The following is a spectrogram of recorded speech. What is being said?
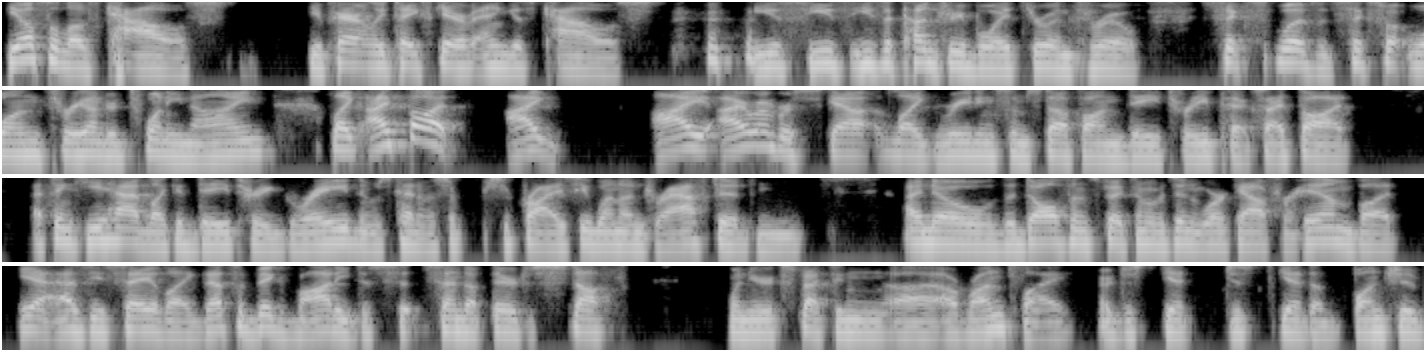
He also loves cows. He apparently takes care of Angus cows. he's he's he's a country boy through and through. Six was it six foot one, three hundred twenty nine. Like I thought, I I I remember scout like reading some stuff on day three picks. I thought, I think he had like a day three grade, and it was kind of a su- surprise he went undrafted. And I know the Dolphins picked him up; it didn't work out for him. But yeah, as you say, like that's a big body to s- send up there to stuff when you're expecting uh, a run play or just get just get a bunch of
